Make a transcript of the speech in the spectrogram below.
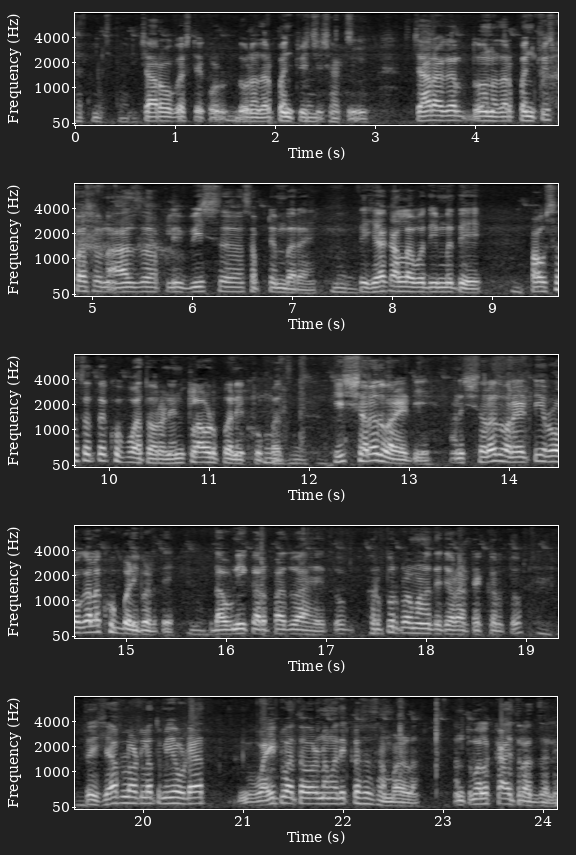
छाटणीची तारीख. चार ऑगस्ट एकूण दोन हजार पंचवीसची छाटणी. चार ऑगस्ट दोन हजार पंचवीसपासून आज आपली वीस अ, सप्टेंबर आहे. बरोबर. तर ह्या कालावधीमध्ये पावसाचं तर खूप वातावरण आहे आणि क्लाउड पण आहे खूपच. ही शरद व्हरायटी आणि शरद व्हरायटी रोगाला खूप बळी पडते. दावणी करपा जो आहे तो भरपूर प्रमाणात त्याच्यावर अटॅक करतो. तर ह्या प्लॉटला तुम्ही एवढ्या वाईट वातावरणामध्ये कसं सांभाळलं? आणि तुम्हाला काय त्रास झाले?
